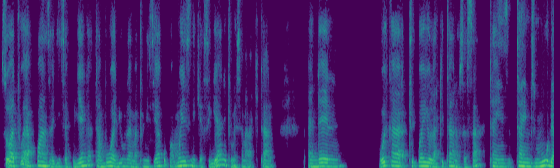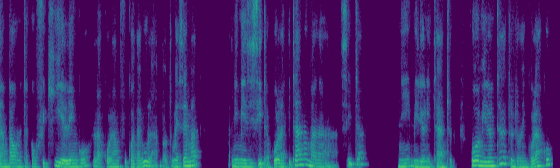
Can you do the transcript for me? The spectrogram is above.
So hatua ya kwanza, jinsi ya kujenga, tambua jumla ya matumizi yako kwa mwezi ni kiasi gani. Tumesema laki tano and then weka, chukua hiyo laki tano sasa times, times muda ambao unataka ufikie lengo lako la mfuko wa dharura ambao tumesema ni miezi sita. Kwa hiyo laki tano mara sita ni milioni tatu. Kwa hiyo milioni tatu ndo lengo lako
